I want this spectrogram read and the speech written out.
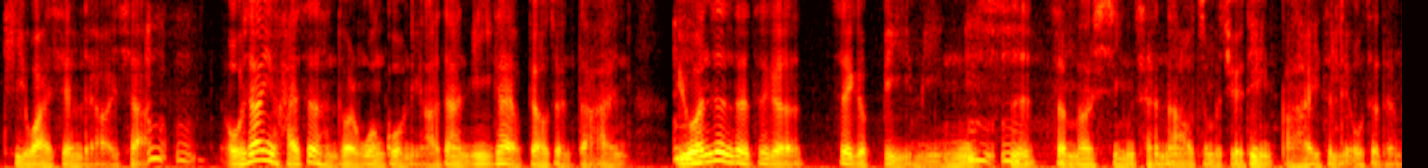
题外，先聊一下。嗯嗯，我相信还是很多人问过你了，但你应该有标准答案。宇文正的这个这个笔名是怎么形成，然后怎么决定把它一直留着的呢？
